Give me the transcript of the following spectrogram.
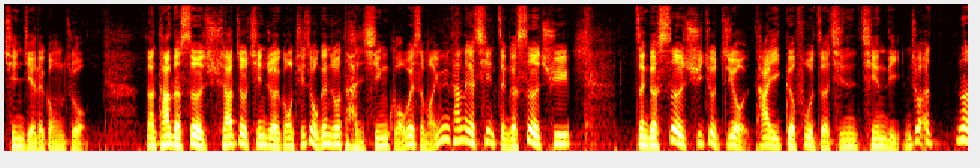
清洁的工作。那她的社区，她做清洁工，其实我跟你说，她很辛苦。为什么？因为她那个清整个社区，整个社区就只有她一个负责清清理。你说，那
